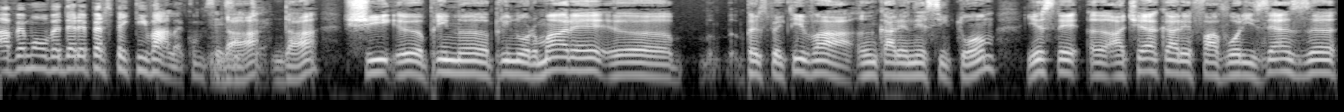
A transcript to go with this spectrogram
avem o vedere perspectivală, cum se da, zice. Da, și prin, prin urmare perspectiva în care ne situăm este aceea care favorizează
